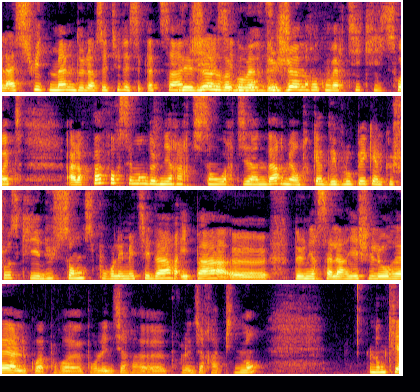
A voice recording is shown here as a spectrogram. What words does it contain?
la suite même de leurs études, et c'est peut-être ça, des jeunes reconvertis, des jeunes reconvertis qui souhaitent alors pas forcément devenir artisan ou artisane d'art, mais en tout cas développer quelque chose qui ait du sens pour les métiers d'art et pas euh, devenir salarié chez L'Oréal, quoi, pour euh, pour le dire euh, pour le dire rapidement. Donc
